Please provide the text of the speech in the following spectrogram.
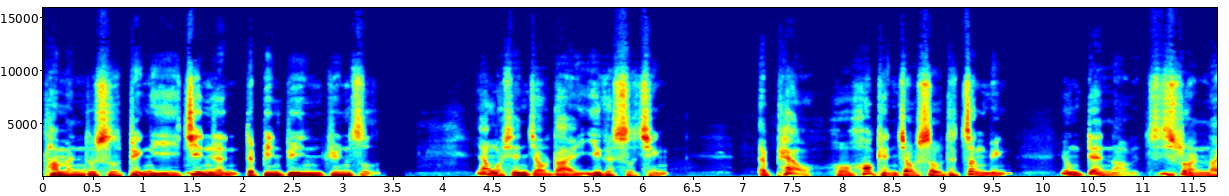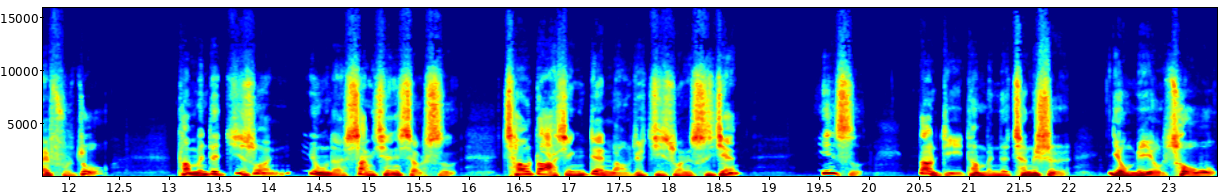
他们都是平易近人的彬彬君子。让我先交代一个事情：Appel 和 Hawken 教授的证明用电脑计算来辅助，他们的计算用了上千小时超大型电脑的计算时间，因此到底他们的程式有没有错误，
